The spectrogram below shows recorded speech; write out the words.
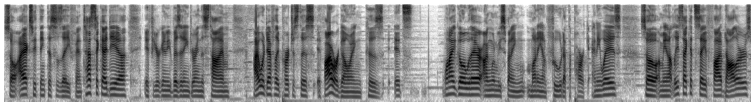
So I actually think this is a fantastic idea if you're going to be visiting during this time. I would definitely purchase this if I were going because it's when I go there, I'm going to be spending money on food at the park anyways. So, I mean, at least I could save $5,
